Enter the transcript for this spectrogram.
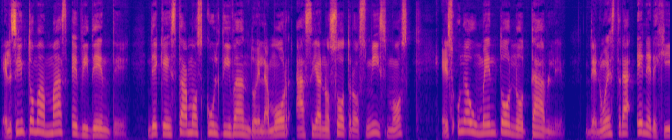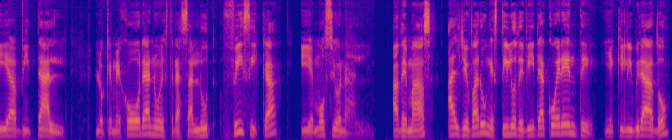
El síntoma más evidente de que estamos cultivando el amor hacia nosotros mismos es un aumento notable de nuestra energía vital, lo que mejora nuestra salud física y emocional. Además, al llevar un estilo de vida coherente y equilibrado,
